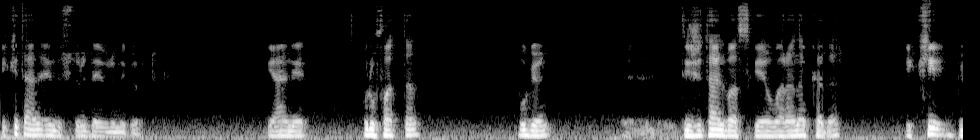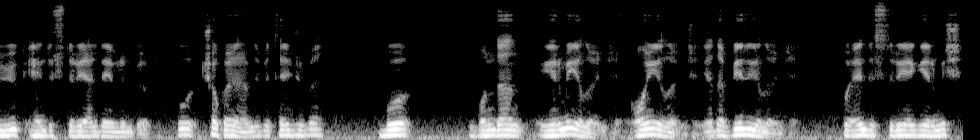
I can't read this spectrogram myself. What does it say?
iki tane endüstri devrimi gördük. Yani hurufattan bugün dijital baskıya varana kadar iki büyük endüstriyel devrim gördük. Bu çok önemli bir tecrübe. Bu bundan 20 yıl önce, 10 yıl önce ya da 1 yıl önce bu endüstriye girmiş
